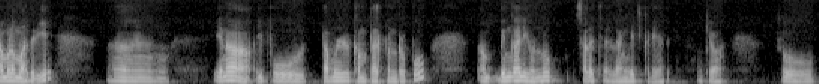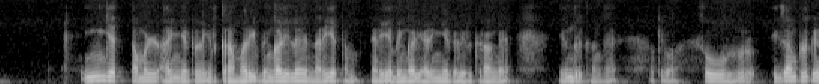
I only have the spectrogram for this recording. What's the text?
நம்மளை மாதிரியே. ஏன்னா இப்போது தமிழ் கம்பேர் பண்ணுறப்போ பெங்காலி ஒன்றும் சலைச்ச லாங்குவேஜ் கிடையாது. ஓகேவா ஸோ இங்கே தமிழ் அறிஞர்கள் இருக்கிற மாதிரி பெங்காலியில் நிறைய தம் நிறைய பெங்காலி அறிஞர்கள் இருக்கிறாங்க இருந்திருக்காங்க. ஓகேவா ஸோ எக்ஸாம்பிளுக்கு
